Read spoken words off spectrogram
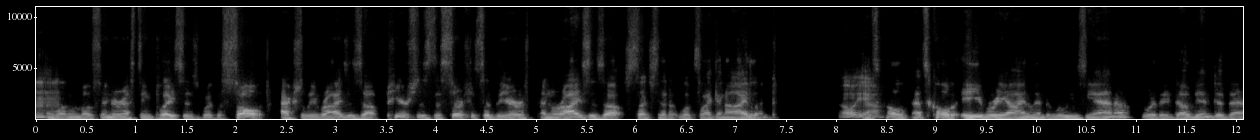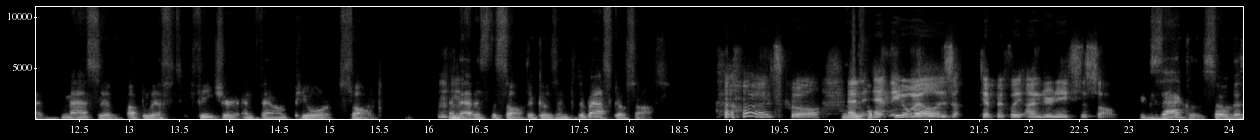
Mm-hmm. And one of the most interesting places where the salt actually rises up, pierces the surface of the earth, and rises up such that it looks like an island. Oh yeah, that's called that's called Avery Island, Louisiana, where they dug into that massive uplift feature and found pure salt, mm-hmm. and that is the salt that goes into Tabasco sauce. oh, that's cool. And and the oil is typically underneath the salt. Exactly. So the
